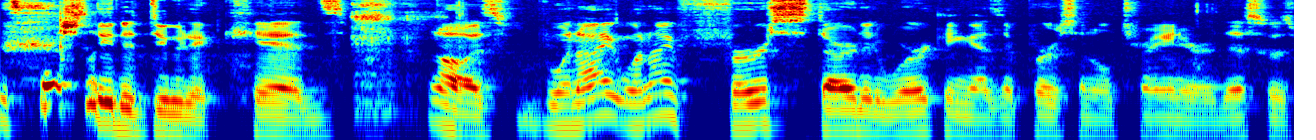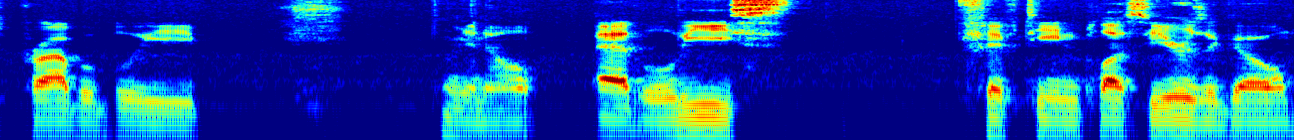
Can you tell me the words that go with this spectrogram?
especially to do to kids oh it's when i when i first started working as a personal trainer this was probably you know at least 15 plus years ago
